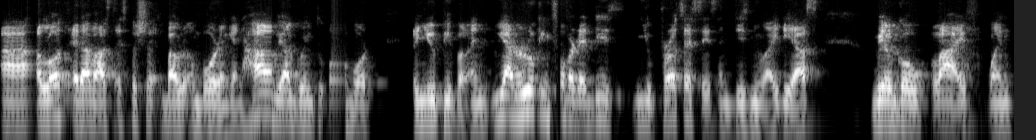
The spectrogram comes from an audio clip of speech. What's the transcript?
uh, a lot at Avast, especially about onboarding and how we are going to onboard new people. And we are looking forward that these new processes and these new ideas will go live when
